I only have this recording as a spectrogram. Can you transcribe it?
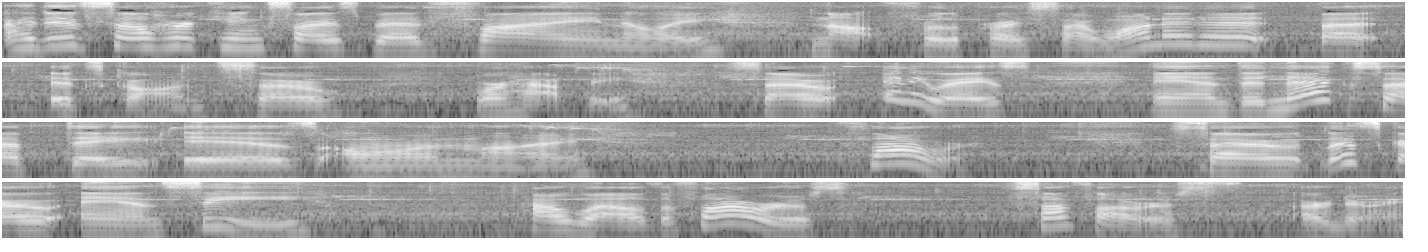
I did sell her king size bed finally. Not for the price I wanted it, but it's gone, so we're happy. So anyways, and the next update is on my flower. So let's go and see how well the flowers, sunflowers are doing.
